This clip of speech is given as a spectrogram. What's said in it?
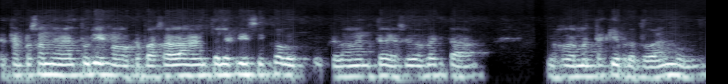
están pasando en el turismo o que pasaban antes de la crisis COVID, que realmente ha sido afectada, no solamente aquí, pero todo el mundo,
